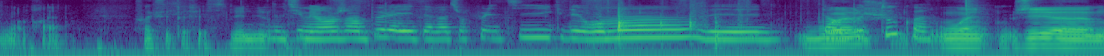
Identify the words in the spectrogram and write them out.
Bon, après, c'est vrai que c'est pas facile les livres. Donc, tu mélanges un peu la littérature politique, des romans, des... t'as un peu de tout, quoi. Ouais, j'ai, euh,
